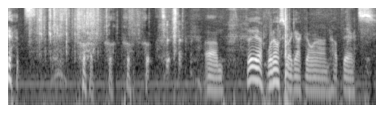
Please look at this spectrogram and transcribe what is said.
yes. um, so yeah, what else do I got going on up there? It's,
